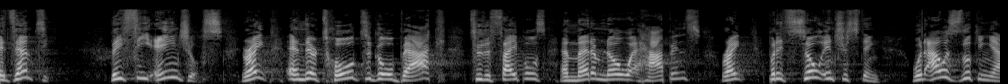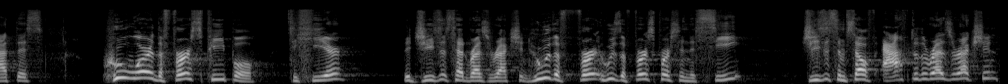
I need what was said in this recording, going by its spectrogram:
It's empty. They see angels, right? And they're told to go back to disciples and let them know what happens, right? But it's so interesting. When I was looking at this, who were the first people to hear that Jesus had resurrection? Who, were the fir- who was the first person to see Jesus himself after the resurrection?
